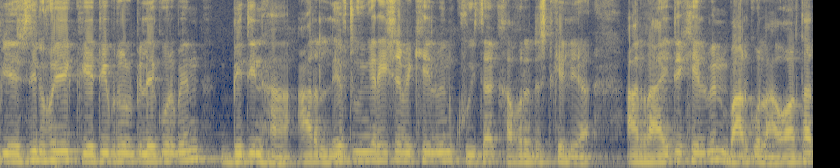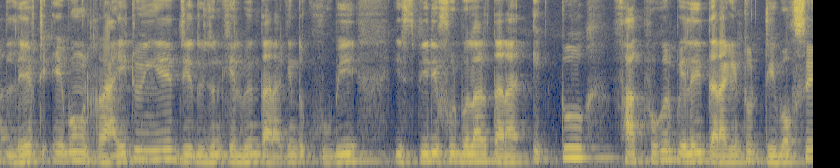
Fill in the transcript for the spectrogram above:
পিএইচডির হয়ে ক্রিয়েটিভ রোল প্লে করবেন বিতিনহা আর লেফট উইঙ্গার হিসেবে খেলবেন খুইসা খাবারাটিস খেলিয়া। আর রাইটে খেলবেন বারকোলা। অর্থাৎ লেফট এবং রাইট উইংয়ে যে দুজন খেলবেন, তারা কিন্তু খুবই স্পিডি ফুটবলার তারা একটু ফাঁক ফোকর পেলেই তারা কিন্তু ডিবক্সে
